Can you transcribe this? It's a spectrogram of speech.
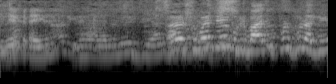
ये कराइए अरे सुबह दे बाजू फुल फुल लगी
